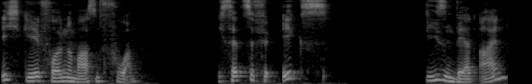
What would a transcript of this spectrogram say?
Ich gehe folgendermaßen vor. Ich setze für x diesen Wert ein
